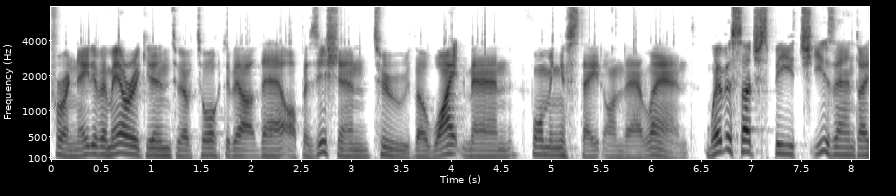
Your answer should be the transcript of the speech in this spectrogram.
for a Native American to have talked about their opposition to the white man forming a state on their land. Whether such speech is anti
